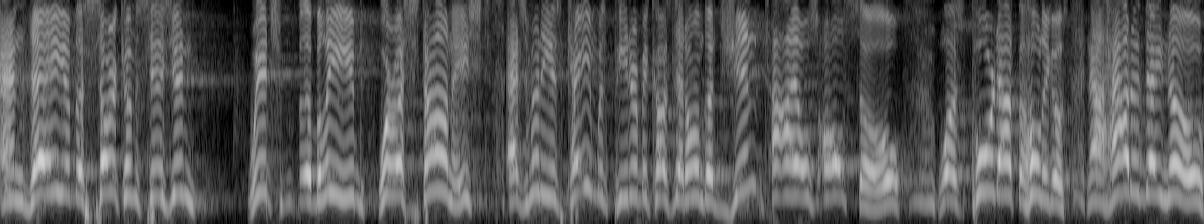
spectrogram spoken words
And they of the circumcision which uh, believed were astonished, as many as came with Peter, because that on the Gentiles also was poured out the Holy Ghost. Now, how did they know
